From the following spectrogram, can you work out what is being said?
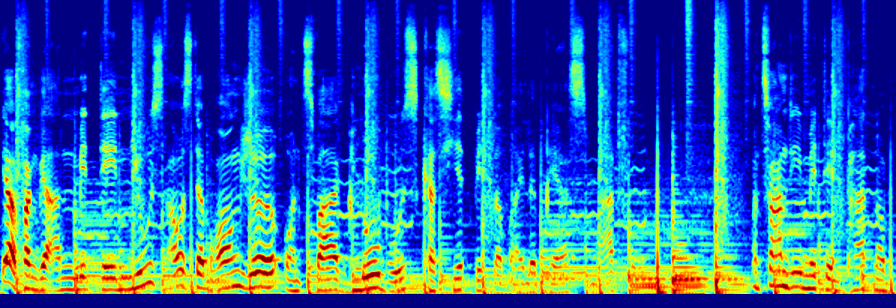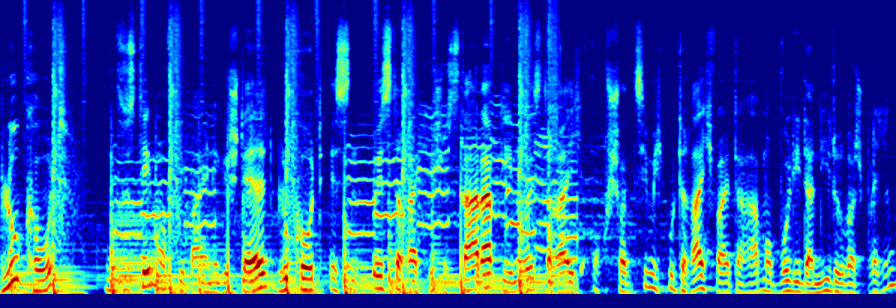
Ja, fangen wir an mit den News aus der Branche und zwar Globus kassiert mittlerweile per Smartphone. Und zwar haben die mit dem Partner Bluecode ein System auf die Beine gestellt. Bluecode ist ein österreichisches Startup, die in Österreich auch schon ziemlich gute Reichweite haben, obwohl die da nie drüber sprechen.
